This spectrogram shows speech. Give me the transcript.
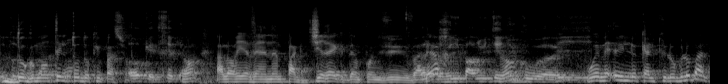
D'augmenter le taux le d'occupation. Ok, très bien. Alors il y avait un impact direct d'un point de vue Le valeur. revenu par nuitée, du coup, euh, il... Oui, mais eux, ils le calculent au global.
